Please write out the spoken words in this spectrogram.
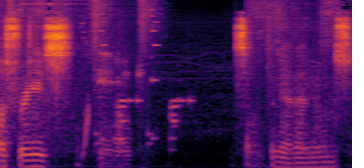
Clef freeze. You know, It's all banana anyways.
